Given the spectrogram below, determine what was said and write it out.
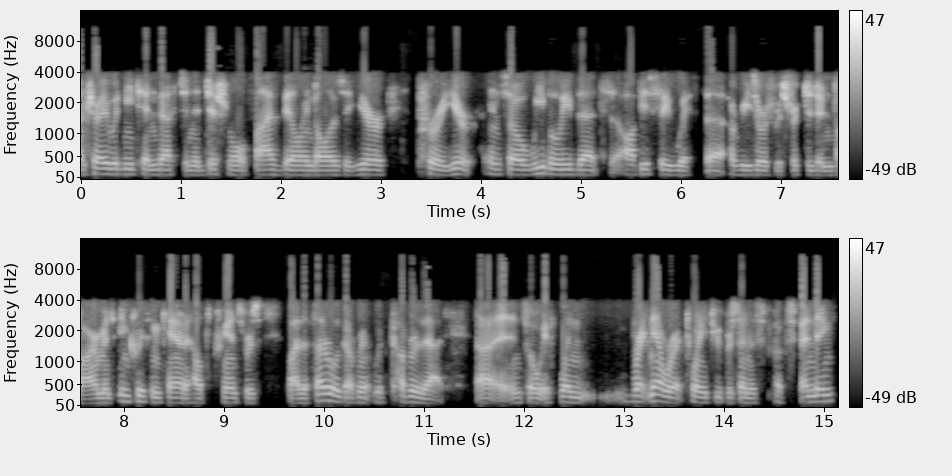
Ontario would need to invest an additional $5 billion a year per year. And so we believe that uh, obviously with uh, a resource restricted environment, increasing Canada Health transfers by the federal government would cover that. Uh, and so if when right now we're at 22% of, of, spending,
